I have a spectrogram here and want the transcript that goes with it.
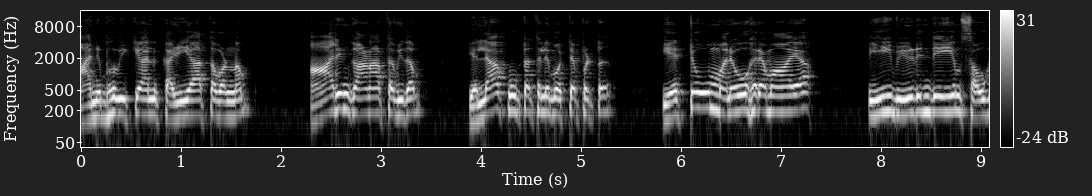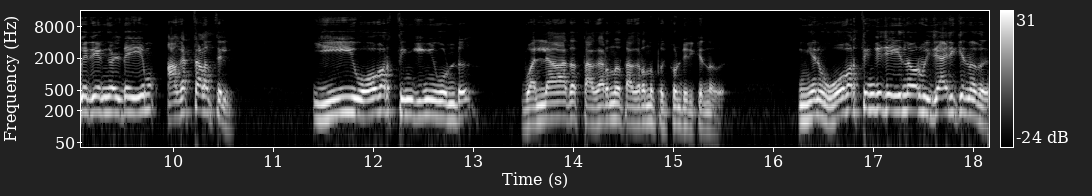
അനുഭവിക്കാൻ കഴിയാത്തവണ്ണം ആരും കാണാത്ത വിധം എല്ലാ കൂട്ടത്തിലും ഒറ്റപ്പെട്ട് ഏറ്റവും മനോഹരമായ ഈ വീടിന്റെയും സൗകര്യങ്ങളുടെയും അകത്തളത്തിൽ ഈ ഓവർ തിങ്കിങ് കൊണ്ട് വല്ലാതെ തകർന്ന് തകർന്ന് പോയിക്കൊണ്ടിരിക്കുന്നത്. ഇങ്ങനെ ഓവർ തിങ്ക് ചെയ്യുന്നവർ വിചാരിക്കുന്നത്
